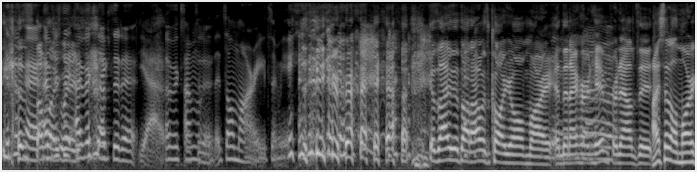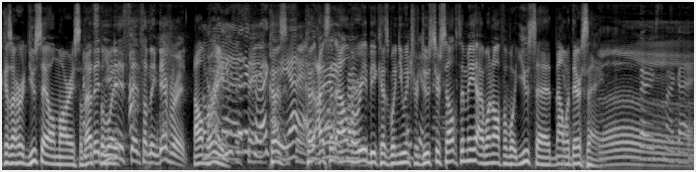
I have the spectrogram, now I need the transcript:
It's okay. I'm I've, like, just, wait. I've accepted it. Yeah, I've accepted I'm- it. It's Almari to me. Because I thought I was calling you Almari, and then I heard him pronounce it. I said Almari because I heard you say Almari, so that's then the you way. just said something different. Al Marie. Oh, you said it correctly. Because Yeah. Cause I said very Al impressed. Marie because when you introduced yourself to me, I went off of what you said, not what they're saying. Oh. Very smart guy.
